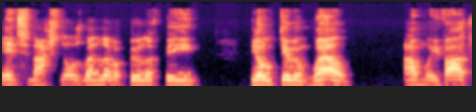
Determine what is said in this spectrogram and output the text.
internationals when Liverpool have been, you know, doing well, and we've had,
